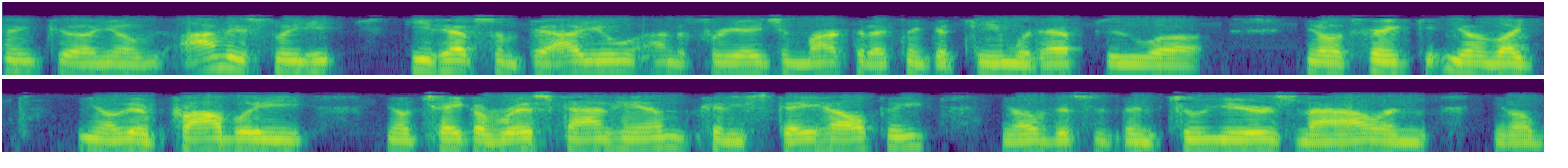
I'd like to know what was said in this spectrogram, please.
think uh, you know obviously he, he'd have some value on the free agent market. I think a team would have to uh, you know think you know like you know they'd probably you know take a risk on him. Can he stay healthy? You know this has been two years now, and you know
